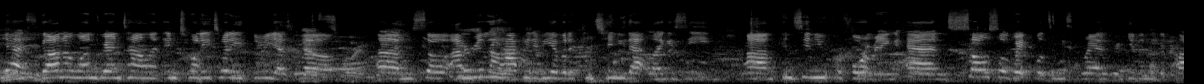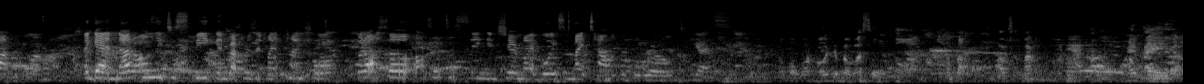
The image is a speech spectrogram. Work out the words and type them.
Yes, Ghana won Grand Talent in 2023 as well. Um, so I'm really happy to be able to continue that legacy, um, continue performing, and so so grateful to Miss Grand for giving me the platform. Again, not only to speak and represent my country, but also also to sing and share my voice and my talent with the world. Yes. เขาบอกว่าเขาจะแบบว่าส่งต่อสำหรับความสามารถของเขาเนี่ยให้ไปแบบ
